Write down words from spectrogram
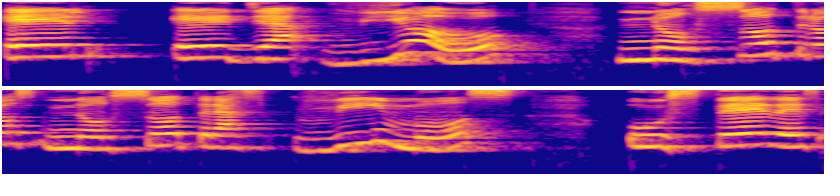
él, ella vio, nosotros, nosotras vimos, ustedes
